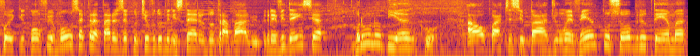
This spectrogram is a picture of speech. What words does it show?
Foi o que confirmou o secretário executivo do Ministério do Trabalho e Previdência, Bruno Bianco ao participar de um evento sobre o tema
